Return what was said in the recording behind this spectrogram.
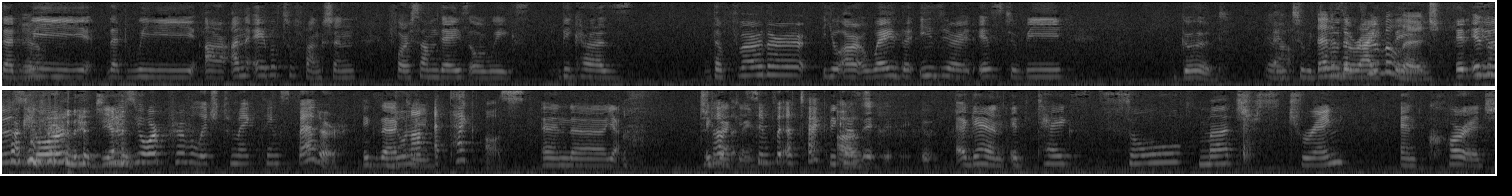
that Yeah. we that we are unable to function for some days or weeks because the further you are away the easier it is to be good Yeah. and to That do the right privilege. thing. It is Use a fucking your, privilege. Yes. Use your privilege to make things better. Exactly. Do not attack us. and uh, yeah, Do exactly. not simply attack because us. it, it, again it takes so much strength and courage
